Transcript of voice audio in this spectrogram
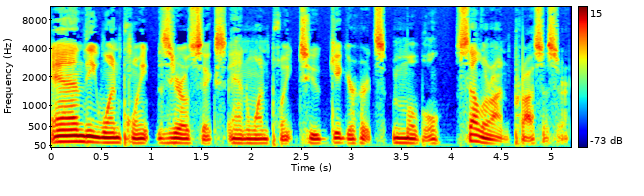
and the 1.06 and 1.2 gigahertz mobile Celeron processor.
